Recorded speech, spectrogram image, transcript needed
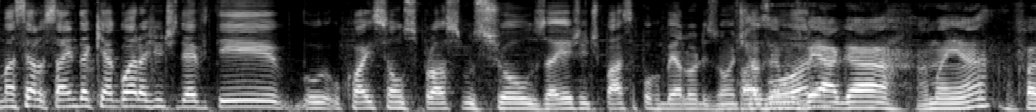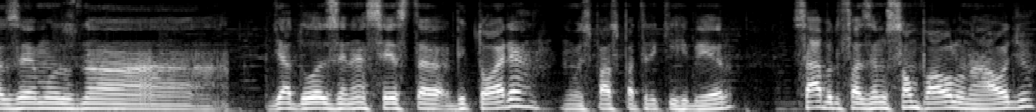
Marcelo, saindo daqui agora, a gente deve ter o- quais são os próximos shows aí. A gente passa por Belo Horizonte fazemos agora. BH amanhã, fazemos na dia 12, né? Sexta, Vitória, no Espaço Patrick Ribeiro. Sábado fazemos São Paulo na áudio.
